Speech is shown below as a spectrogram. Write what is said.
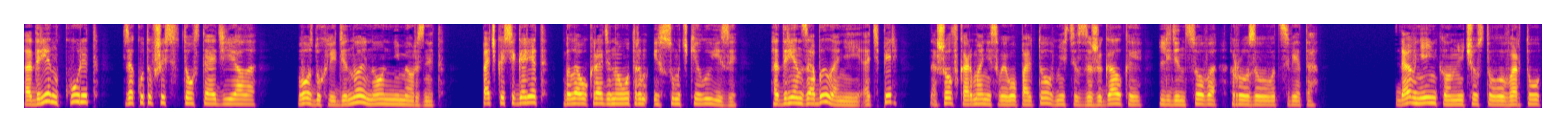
Адриен курит, закутавшись в толстое одеяло. Воздух ледяной, но он не мерзнет. Пачка сигарет была украдена утром из сумочки Луизы. Адриен забыл о ней, а теперь нашел в кармане своего пальто вместе с зажигалкой леденцово-розового цвета. Давненько он не чувствовал во рту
